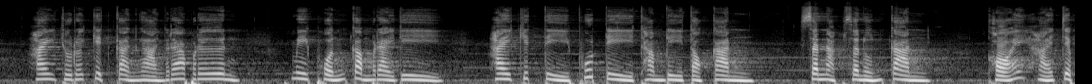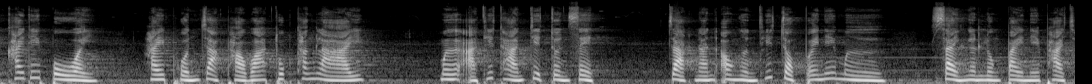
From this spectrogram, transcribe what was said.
ๆ ให้ธุรกิจการงานราบรื่น มีผลกำไรดี ให้คิดดีพูดดีทำดีต่อกัน สนับสนุนกัน ขอให้หายเจ็บไข้ได้ป่วย ให้ผลจากภาวะทุกข์ทั้งหลาย เมื่ออธิษฐานจิตจนเสร็จ จากนั้นเอาเงินที่จบไว้ในมือ ใส่เงินลงไปในภาช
